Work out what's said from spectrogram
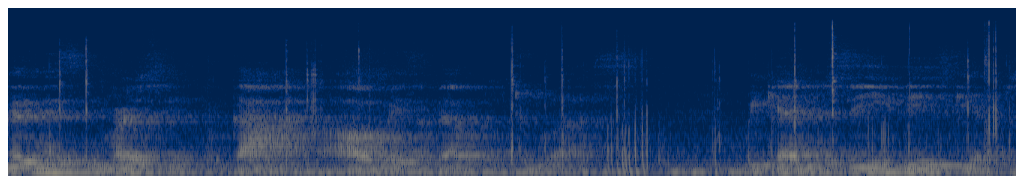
goodness and mercy of God are always available to us. We can receive these gifts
